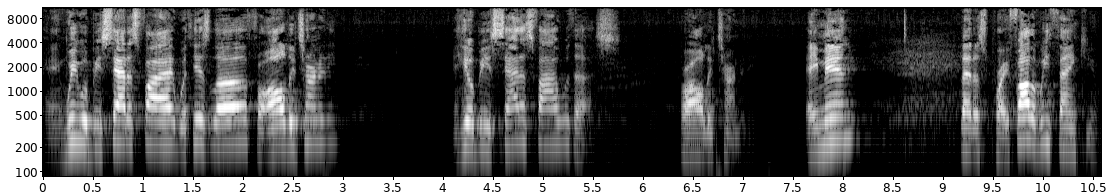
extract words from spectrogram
And we will be satisfied with his love for all eternity. And he'll be satisfied with us for all eternity. Amen? Amen? Let us pray. Father, we thank you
